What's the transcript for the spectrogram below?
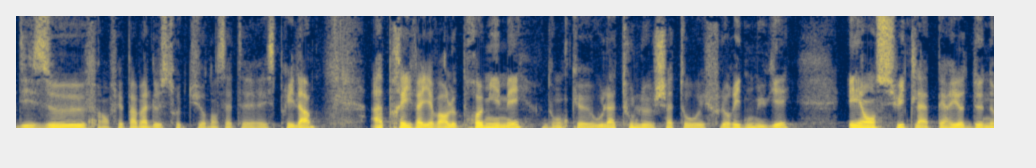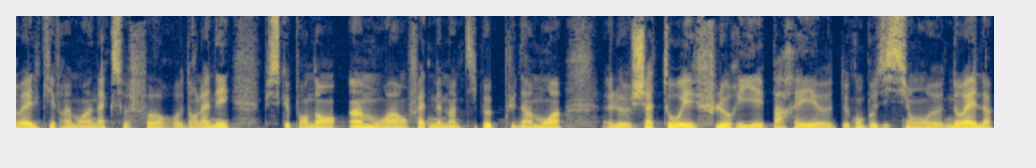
des œufs. Enfin, on fait pas mal de structures dans cet esprit-là. Après, il va y avoir le 1er mai, donc euh, où là tout le château est fleuri de muguet. Et ensuite, la période de Noël, qui est vraiment un axe fort euh, dans l'année, puisque pendant un mois, en fait, même un petit peu plus d'un mois, le château est fleuri et paré euh, de compositions euh, Noël.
